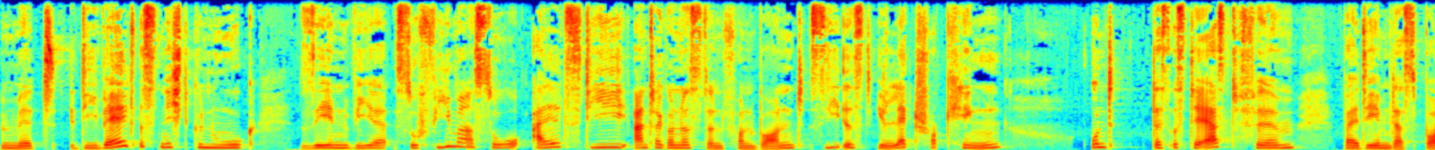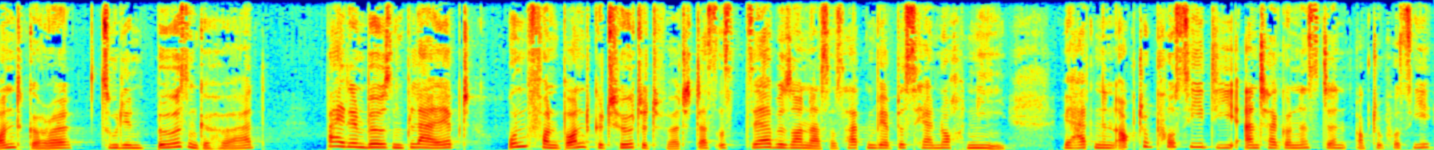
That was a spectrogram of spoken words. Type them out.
mit Die Welt ist nicht genug sehen wir Sophie Marceau als die Antagonistin von Bond. Sie ist Electra King und das ist der erste Film, bei dem das Bond Girl zu den Bösen gehört, bei den Bösen bleibt und von Bond getötet wird. Das ist sehr besonders. Das hatten wir bisher noch nie. Wir hatten in Octopussy die Antagonistin Octopussy,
